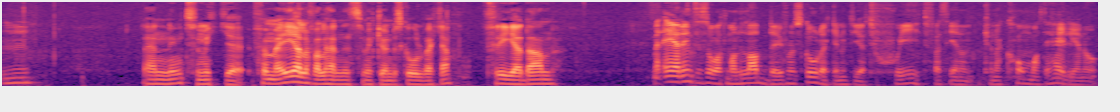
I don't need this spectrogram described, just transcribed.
Mm. Det händer inte så mycket, för mig i alla fall händer inte så mycket under skolveckan. Fredagen, Men är det inte så att man laddar ju från skolveckan och inte gör ett skit för att sedan kunna komma till helgen och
